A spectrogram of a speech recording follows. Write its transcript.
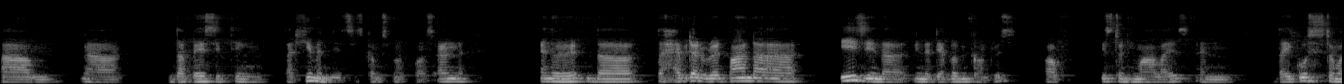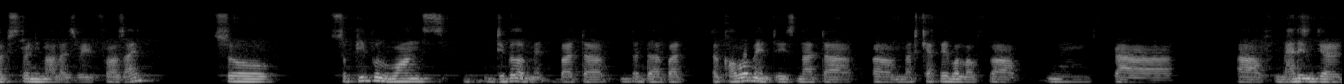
Um, uh, the basic thing that human needs is comes from the forest, and and the, the the habitat of red panda is in the in the developing countries of eastern Himalayas, and the ecosystem of eastern Himalayas is very fragile. So so people want development, but uh, the, the, but the government is not uh, uh, not capable of uh, mm, uh, of managing their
